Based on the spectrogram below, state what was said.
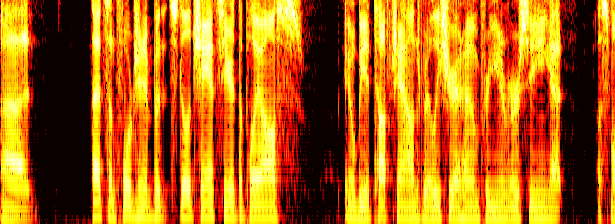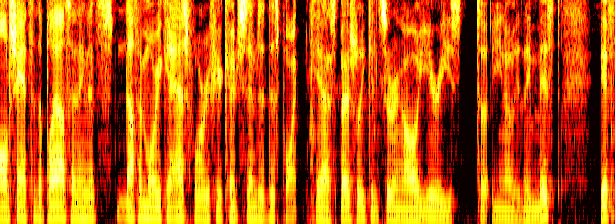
uh, that's unfortunate, but still a chance here at the playoffs. It'll be a tough challenge, but at least you're at home for University. You got a small chance at the playoffs. I think that's nothing more you can ask for if you're Coach Sims at this point. Yeah, especially considering all year he's, t- you know, they missed. If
